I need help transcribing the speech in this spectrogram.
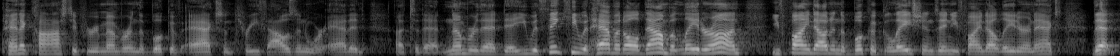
Pentecost, if you remember in the book of Acts, and 3,000 were added uh, to that number that day. You would think he would have it all down, but later on, you find out in the book of Galatians and you find out later in Acts that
